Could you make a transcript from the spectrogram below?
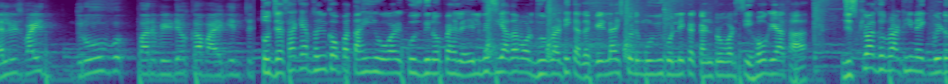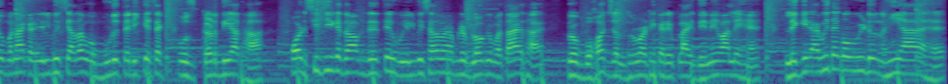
एलविस भाई ध्रुव पर वीडियो कब आएगी? तो जैसा कि आप सभी को पता ही होगा कि कुछ दिनों पहले एलविस यादव और ध्रुव राठी का द केरला स्टोरी मूवी को लेकर कंट्रोवर्सी हो गया था जिसके बाद ध्रुव राठी ने एक वीडियो बनाकर एलविस यादव को बुरे तरीके से एक्सपोज कर दिया था। और इसी चीज़ का जवाब देते हुए एलविस यादव ने अपने ब्लॉग में बताया था कि वो बहुत जल्द ध्रुव राठी का रिप्लाई देने वाले हैं लेकिन अभी तक वो वीडियो नहीं आया है।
